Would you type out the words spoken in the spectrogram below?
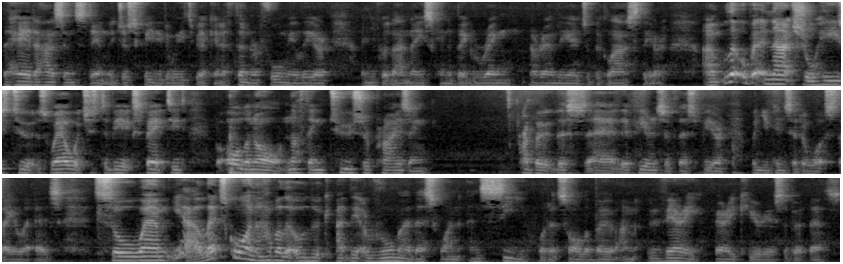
The head has incidentally just faded away to be a kind of thinner foamy layer and you've got that nice kind of big ring around the edge of the glass there. A um, little bit of natural haze to it as well, which is to be expected, but all in all, nothing too surprising about this uh, the appearance of this beer when you consider what style it is. So um, yeah, let's go on and have a little look at the aroma of this one and see what it's all about. I'm very, very curious about this.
